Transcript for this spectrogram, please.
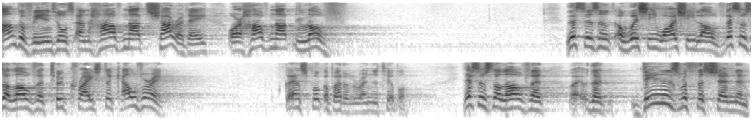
and of angels and have not charity or have not love, this isn't a wishy washy love. This is a love that took Christ to Calvary. Glenn spoke about it around the table. This is the love that, that deals with the sin and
